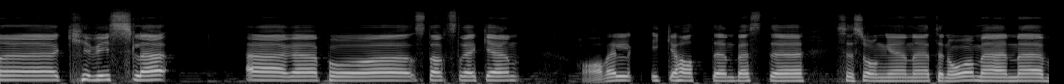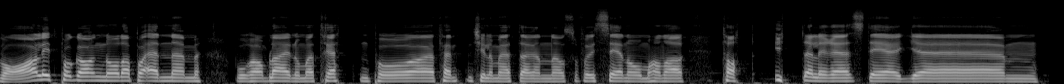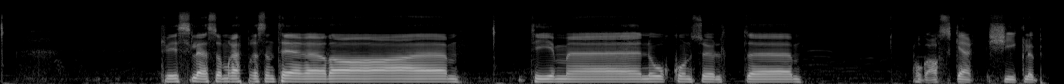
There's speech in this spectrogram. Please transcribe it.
Quisle er på startstreken. Har vel ikke hatt den beste sesongen til nå, men var litt på gang nå da på NM, hvor han ble nummer 13 på 15 km. Så får vi se nå om han har tatt ytterligere steg. Quisle, som representerer da Team Nordkonsult og Asker skiklubb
